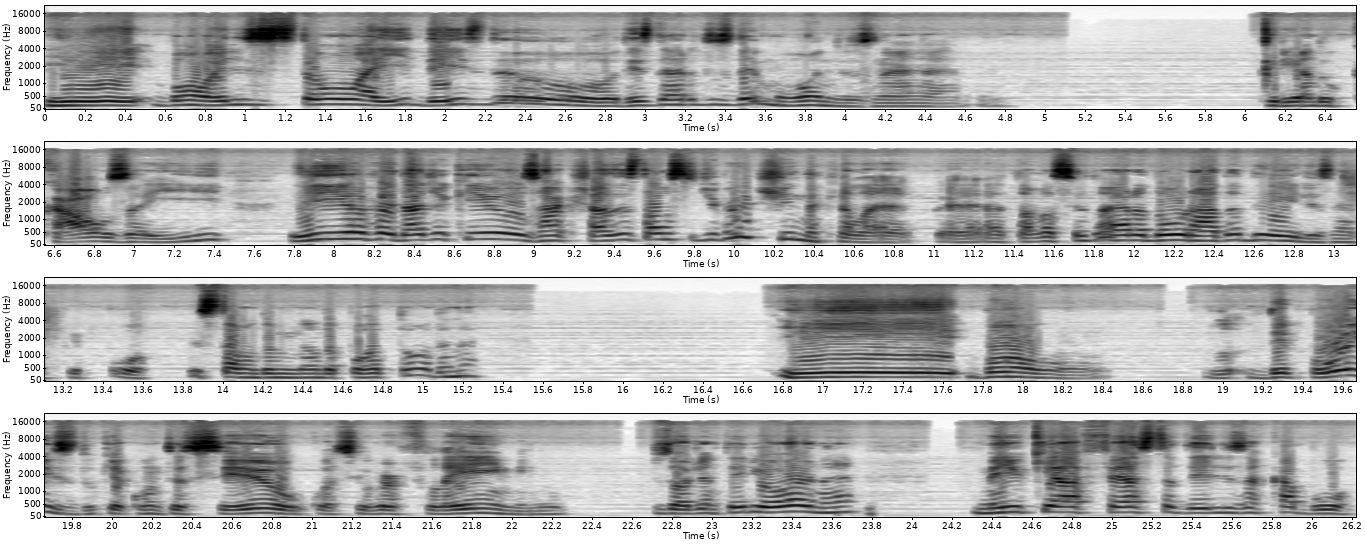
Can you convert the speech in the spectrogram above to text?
E, bom, eles estão aí desde, o, desde a Era dos Demônios, né? Criando caos aí. E a verdade é que os Rakshasas estavam se divertindo naquela época. É, tava sendo a era dourada deles, né? Porque, pô, eles estavam dominando a porra toda, né? E, bom, depois do que aconteceu com a Silver Flame no episódio anterior, né? Meio que a festa deles acabou.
